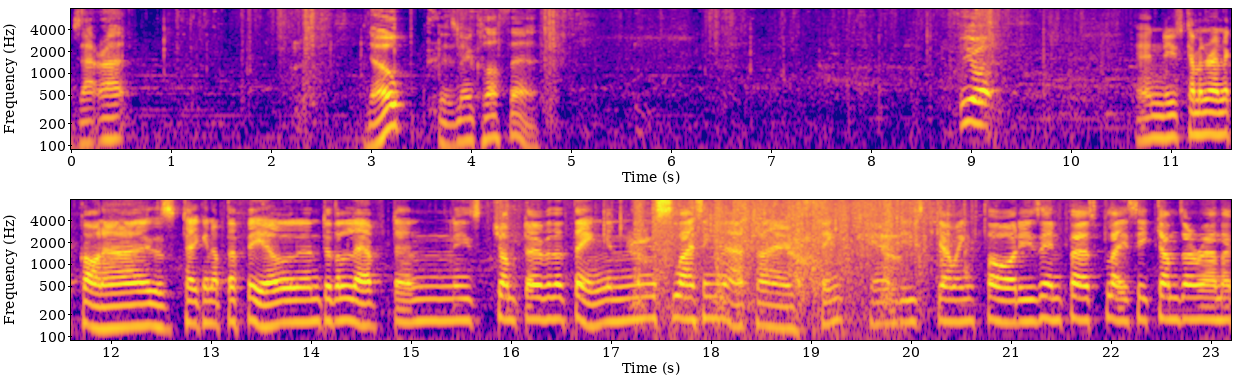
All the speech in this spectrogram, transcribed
Is that right? Nope. There's no cloth there. Yeah. And he's coming around the corner, he's taking up the field and to the left, and he's jumped over the thing and slicing that, I think. And he's going forward, he's in first place, he comes around the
